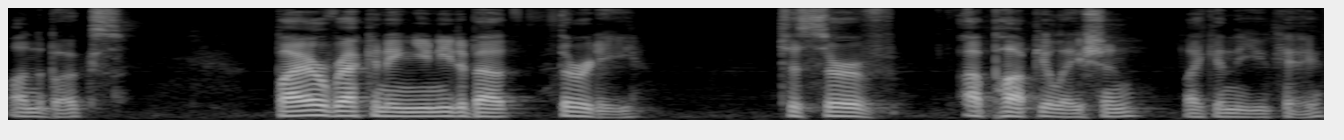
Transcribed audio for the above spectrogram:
on the books. By our reckoning, you need about 30 to serve a population, like in the UK.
